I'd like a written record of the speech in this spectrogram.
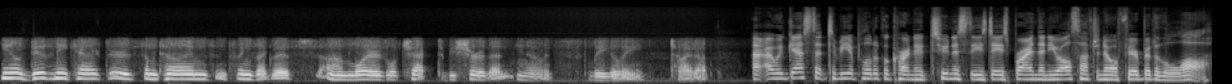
you know, Disney characters sometimes and things like this, um, lawyers will check to be sure that you know it's legally tied up. I would guess that to be a political cartoonist these days, Brian, then you also have to know a fair bit of the law.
